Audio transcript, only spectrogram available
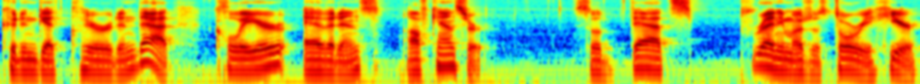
couldn't get clearer than that. Clear evidence of cancer. So that's pretty much the story here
